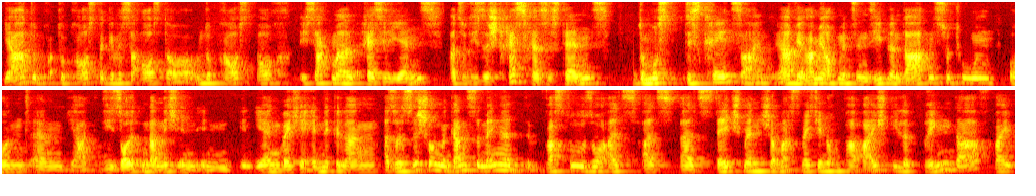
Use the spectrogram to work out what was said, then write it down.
Ja, du, du brauchst eine gewisse Ausdauer und du brauchst auch, ich sag mal, Resilienz, also diese Stressresistenz, Du musst diskret sein. Ja, wir haben ja auch mit sensiblen Daten zu tun und ähm, ja, die sollten dann nicht in, in, in irgendwelche Hände gelangen. Also es ist schon eine ganze Menge, was du so als als als Stage Manager machst. Wenn ich dir noch ein paar Beispiele bringen darf, weil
